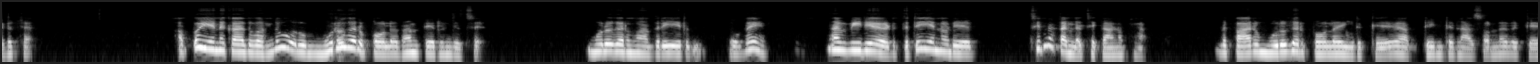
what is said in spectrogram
எடுத்தேன். அப்போ எனக்கு அது வந்து ஒரு முருகர் போல தான் தெரிஞ்சுச்சு. முருகர் மாதிரி இருந்தது. நான் வீடியோ எடுத்துட்டு என்னுடைய சின்ன தங்கச்சிக்கு அனுப்புனேன். இந்த பாரு முருகர் போல இருக்கு" அப்படின்ட்டு நான் சொன்னதுக்கு,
